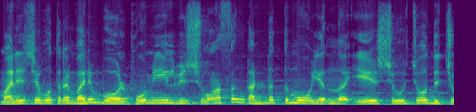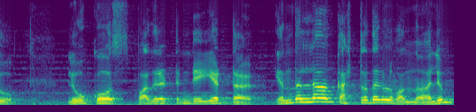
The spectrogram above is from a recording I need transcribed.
മനുഷ്യപുത്രൻ വരുമ്പോൾ ഭൂമിയിൽ വിശ്വാസം കണ്ടെത്തുമോ എന്ന് യേശു ചോദിച്ചു. ലൂക്കോസ് പതിനെട്ടിന്റെ എട്ട് എന്തെല്ലാം കഷ്ടതകൾ വന്നാലും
